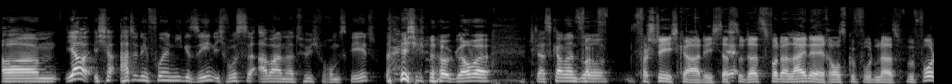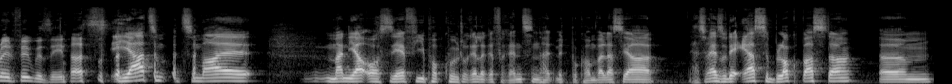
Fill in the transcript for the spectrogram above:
Ähm, ja, ich ha- hatte den vorher nie gesehen. Ich wusste aber natürlich, worum es geht. Ich glaub- glaube, das kann man so. Ver Verstehe ich gar nicht, dass du das von alleine herausgefunden hast, bevor du den Film gesehen hast. Ja, zum, zumal man ja auch sehr viel popkulturelle Referenzen halt mitbekommt, weil das ja, das war ja so der erste Blockbuster, ähm,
